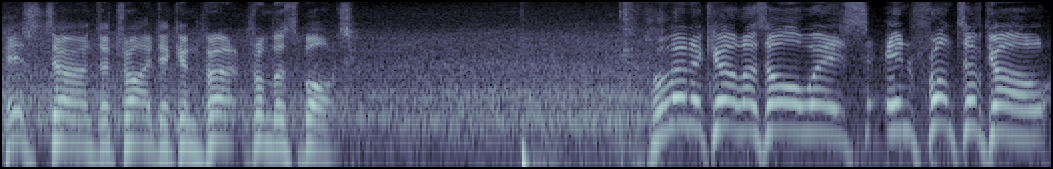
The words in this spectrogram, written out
His turn to try to convert from the spot. Clinical as always, in front of goal.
